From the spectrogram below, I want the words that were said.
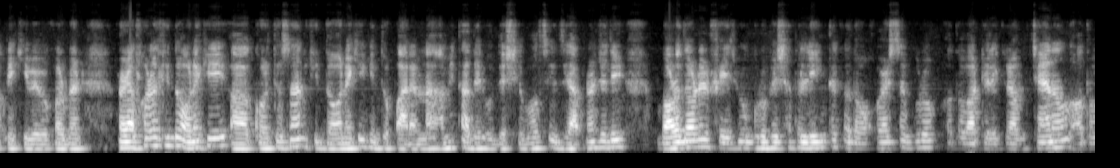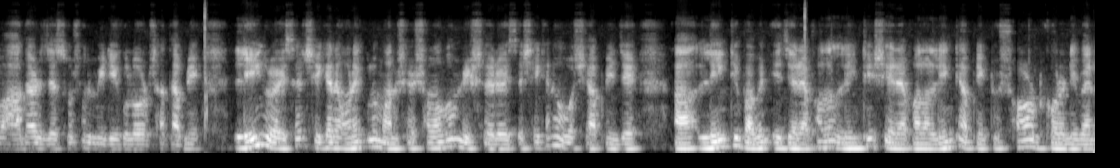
আপনি কীভাবে করবেন। রেফারেল কিন্তু অনেকেই করতে চান, কিন্তু অনেকেই কিন্তু পারেন না। আমি তাদের উদ্দেশ্যে বলছি যে, আপনার যদি বড় ধরনের ফেসবুক গ্রুপের সাথে লিঙ্ক থাকে, অথবা হোয়াটসঅ্যাপ গ্রুপ অথবা টেলিগ্রাম চ্যানেল অথবা আদার আদার যে সোশ্যাল মিডিয়াগুলোর সাথে আপনি লিঙ্ক রয়েছে সেখানে অনেকগুলো মানুষের সমাগম নিশ্চয়ই রয়েছে। সেখানে অবশ্যই আপনি যে লিঙ্কটি পাবেন, এই যে রেফারাল লিঙ্কটি সেই রেফারাল লিঙ্কটি আপনি একটু শর্ট করে নেবেন।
